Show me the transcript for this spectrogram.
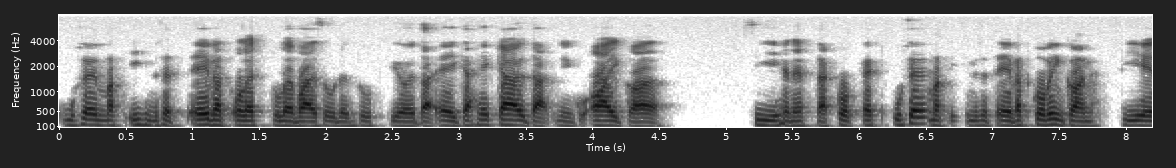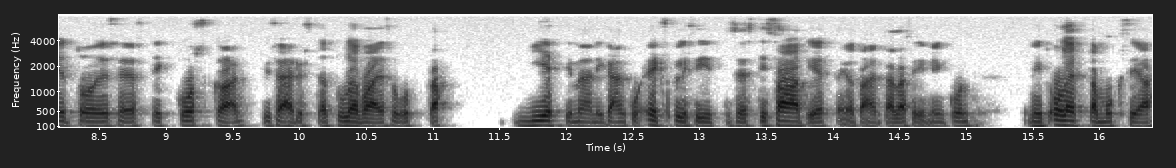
useimmat ihmiset eivät ole tulevaisuuden tutkijoita, eikä he käytä niin kuin aikaa siihen, että, että useimmat ihmiset eivät kovinkaan tietoisesti koskaan pysähdy sitä tulevaisuutta miettimään ikään kuin eksplisiittisesti saati, että jotain tällaisia niin kuin, niitä olettamuksia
